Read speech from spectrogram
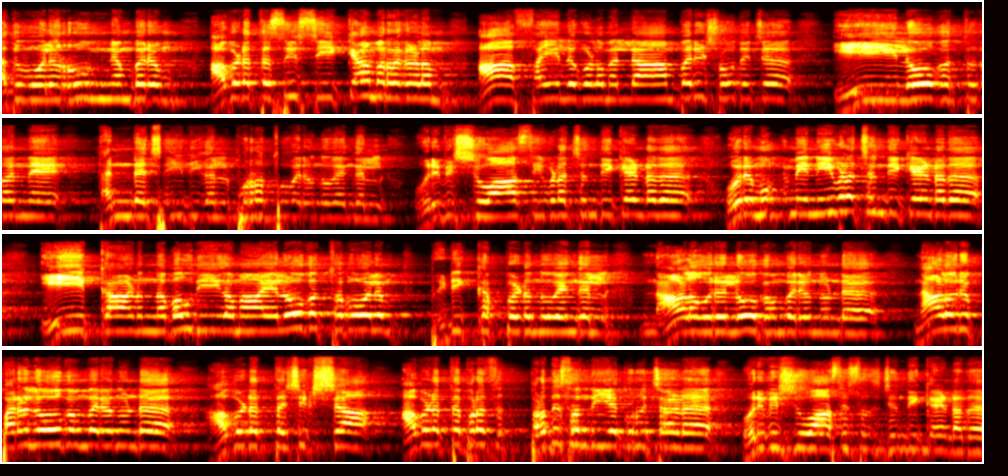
അതുപോലെ റൂം നമ്പറും അവിടുത്തെ സി സി ക്യാമറകളും ആ ഫയലുകളും എല്ലാം പരിശോധിച്ച് ഈ ലോകത്ത് തന്നെ തന്റെ ചെയ്തികൾ പുറത്തു വരുന്നുവെങ്കിൽ ഒരു വിശ്വാസി ഇവിടെ ചിന്തിക്കേണ്ടത് ഒരു മുഅ്മിൻ ഇവിടെ ചിന്തിക്കേണ്ടത് ഈ കാണുന്ന ഭൗതികമായ ലോകത്ത് പോലും പിടിക്കപ്പെടുന്നുവെങ്കിൽ നാളെ ഒരു ലോകം വരുന്നുണ്ട്. നാളെ ഒരു പരലോകം വരുന്നുണ്ട്. അവിടുത്തെ ശിക്ഷ അവിടുത്തെ പ്രതിസന്ധിയെ കുറിച്ചാണ് ഒരു വിശ്വാസി ചിന്തിക്കേണ്ടത്.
